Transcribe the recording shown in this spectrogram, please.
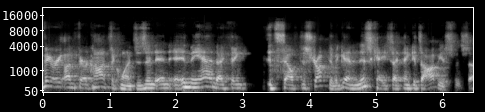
very unfair consequences. And, and in the end, I think it's self destructive. Again, in this case, I think it's obviously so.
